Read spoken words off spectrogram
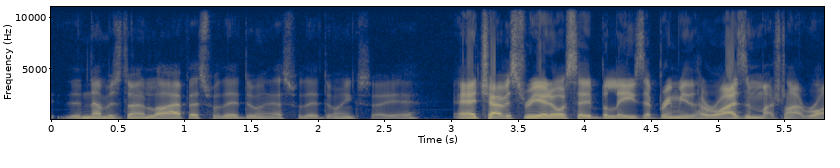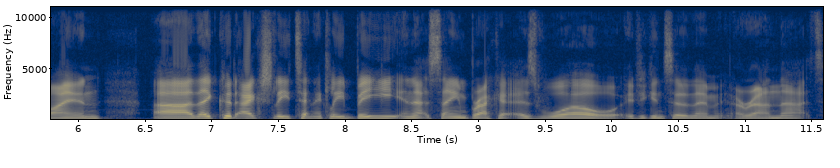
the numbers don't lie. If that's what they're doing, that's what they're doing. So yeah. Uh, Travis Riot also believes that Bring Me the Horizon, much like Ryan, uh, they could actually technically be in that same bracket as well if you consider them around that.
